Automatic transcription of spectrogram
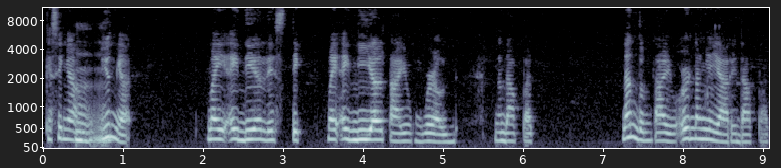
Kasi nga, Mm. yun nga, may idealistic, may ideal tayong world na dapat nandun tayo or nangyayari dapat.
